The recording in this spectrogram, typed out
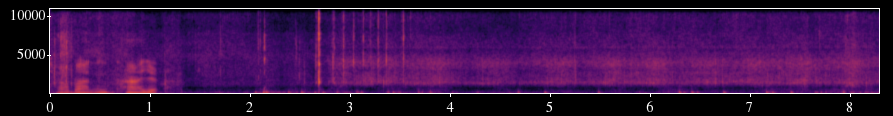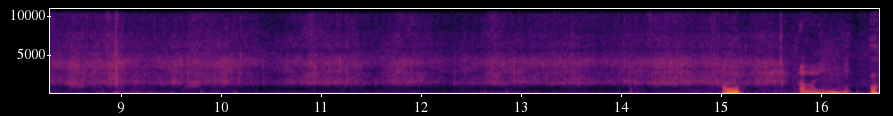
ชาวบ้านหาเยอะ เอ้า อะไรนี่เอ้า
